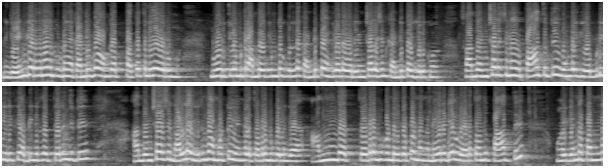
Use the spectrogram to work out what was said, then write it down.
நீங்கள் எங்கே இருந்தாலும் கூப்பிடுங்க. கண்டிப்பாக உங்கள் பக்கத்துலேயே ஒரு நூறு கிலோமீட்டர் ஐம்பது கிலோமீட்டருக்குள்ளே கண்டிப்பாக எங்களோட ஒரு இன்ஸ்டாலேஷன் கண்டிப்பாக இருக்கும். ஸோ அந்த இன்ஸ்டாலேஷனை பார்த்துட்டு உங்களுக்கு எப்படி இருக்குது அப்படிங்கிறத தெரிஞ்சுட்டு அந்த இன்ஸ்டாலேஷன் நல்லா இருந்தால் மட்டும் எங்களை தொடர்பு கொள்ளுங்கள் அந்த தொடர்பு கொண்டதுக்கப்புறம் நாங்கள் நேரடியாக உங்கள் இடத்த வந்து பார்த்து உங்களுக்கு என்ன பண்ண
